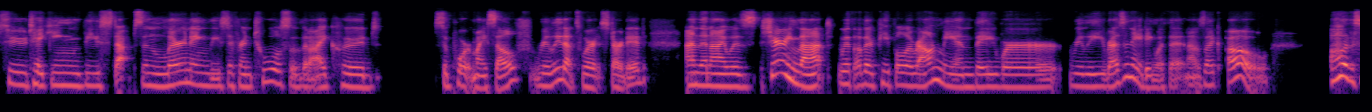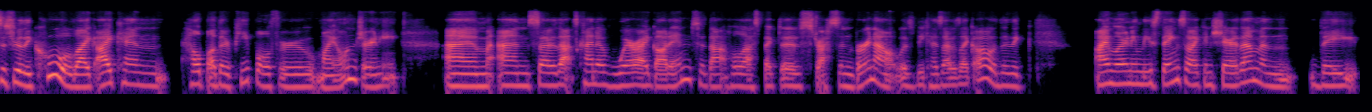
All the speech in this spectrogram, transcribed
to taking these steps and learning these different tools so that I could support myself. Really, that's where it started. And then I was sharing that with other people around me, and they were really resonating with it. And I was like, oh, oh this is really cool. Like i can help other people through my own journey. Um, and so that's kind of where i got into that whole aspect of stress and burnout was because i was like oh like i'm learning these things so i can share them and they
